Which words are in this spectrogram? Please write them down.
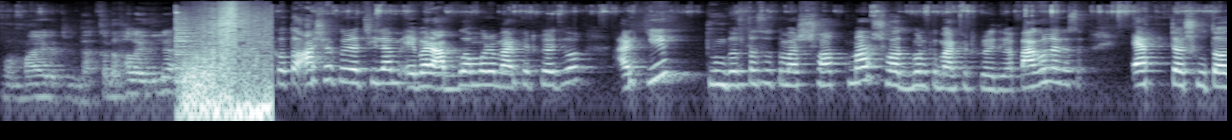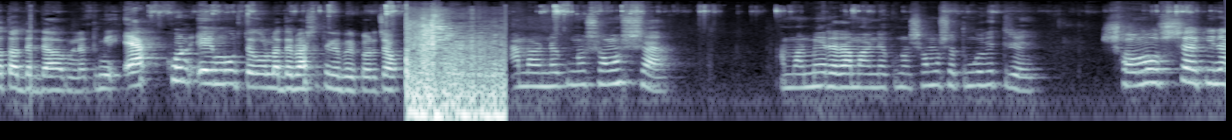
আমার মায়ের তুমি ধাক্কাটা ফালাই দিলে। কত আশা করেছিলাম এবার আব্বু আমরে মার্কেট করে দিব। আর কি তুমি বলতেছো তোমার সৎ মা সৎ বোনকে মার্কেট করে দিবা। পাগল লাগেছো একটা সুতাও তাদের দেওয়া হবে না। তুমি এখন এই মুহূর্তে ওনাদের বাসা থেকে বের করে যাও। আমার না কোনো সমস্যা? আমার মেয়েরা আমার না কোনো সমস্যা তোমার ভিতরে? সমস্যা কি না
